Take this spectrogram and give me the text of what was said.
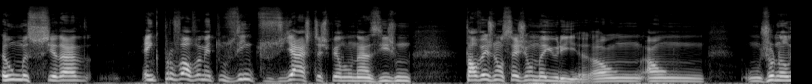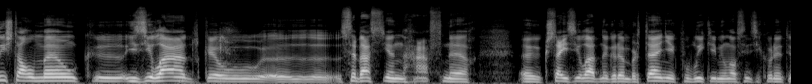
a uma sociedade em que provavelmente os entusiastas pelo nazismo talvez não sejam maioria. Há um, há um, um jornalista alemão que, exilado, que é o eh, Sebastian Hafner, eh, que está exilado na Grã-Bretanha, que publica em 1940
